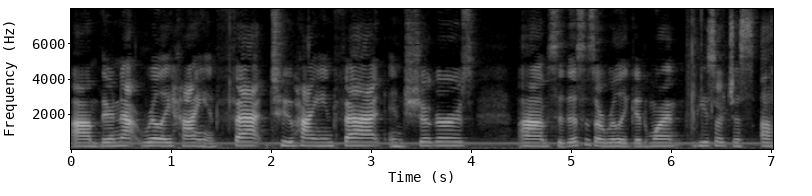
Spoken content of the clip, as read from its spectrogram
Um, they're not really high in fat, too high in fat and sugars. Um, so this is a really good one. These are just, uh,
